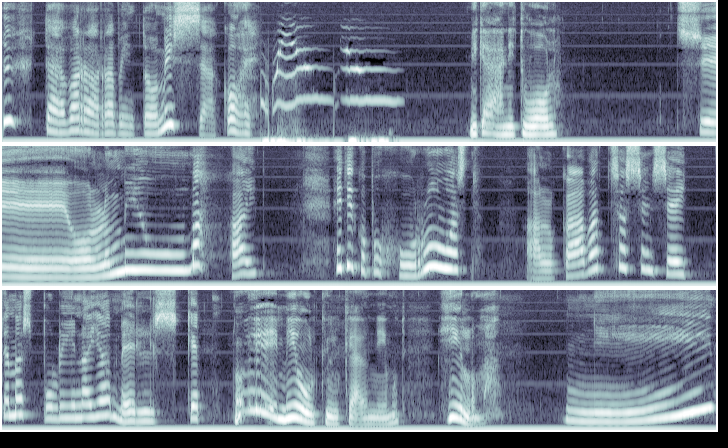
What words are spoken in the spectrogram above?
yhtään varaa ravintoa missään kohe? Mikä ääni tuo on? Se on miuma, hai. Heti kun puhuu ruuasta, alkaa vatsas sen seitsemäs pulina ja melske. No ei miul kyllä käy niin, mutta Hilma. Niin?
